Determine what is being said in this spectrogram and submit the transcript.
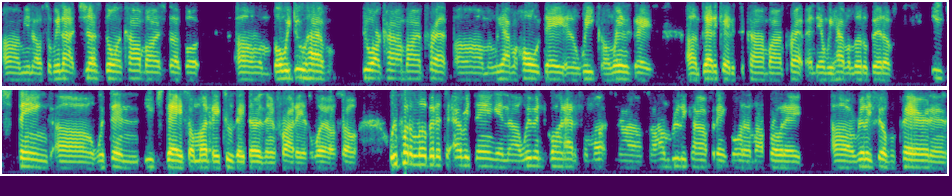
Um, you know, so we're not just doing combine stuff, but Um, but we do have do our combine prep, um, and we have a whole day in a week on Wednesdays um, dedicated to combine prep, and then we have a little bit of each thing uh, within each day. So Monday, Tuesday, Thursday, and Friday as well. So we put a little bit into everything, and uh, we've been going at it for months now. So I'm really confident going into my pro day. Uh, really feel prepared, and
